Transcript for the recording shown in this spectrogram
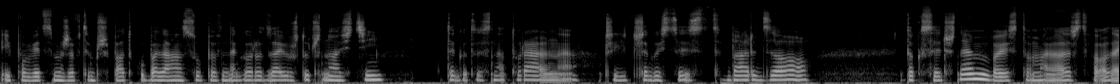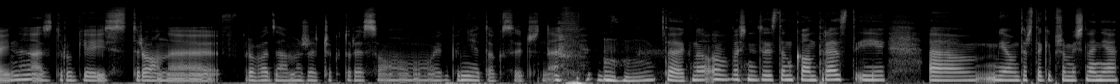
i powiedzmy, że w tym przypadku balansu pewnego rodzaju sztuczności, tego, co jest naturalne, czyli czegoś, co jest bardzo toksycznym, bo jest to malarstwo olejne, a z drugiej strony wprowadzamy rzeczy, które są jakby nietoksyczne. Mm-hmm, tak, no właśnie to jest ten kontrast i e, miałam też takie przemyślenia,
